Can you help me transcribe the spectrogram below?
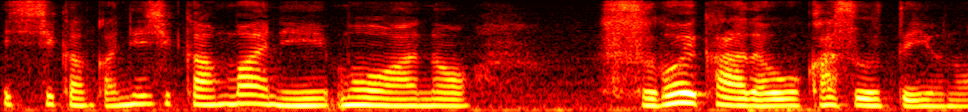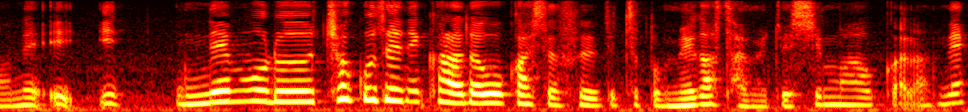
1時間か2時間前にもうあのすごい体を動かすっていうのをね眠る直前に体を動かしたらそれでちょっと目が覚めてしまうからね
